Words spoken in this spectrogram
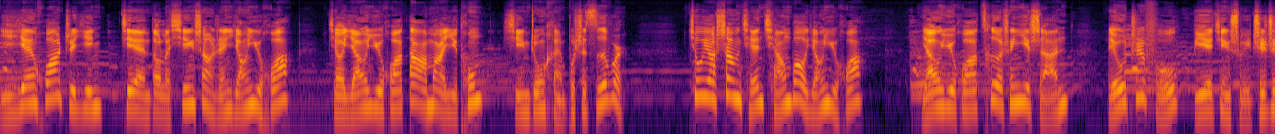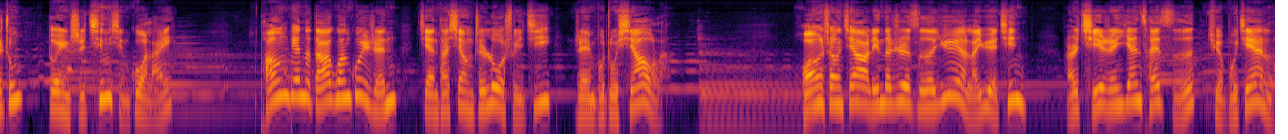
以烟花之音见到了心上人杨玉花，叫杨玉花大骂一通，心中很不是滋味儿就要上前强暴杨玉花。杨玉花侧身一闪，刘知府跌进水池之中，顿时清醒过来。旁边的达官贵人见他像只落水鸡，忍不住笑了。皇上驾临的日子越来越近，而奇人燕才子却不见了。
